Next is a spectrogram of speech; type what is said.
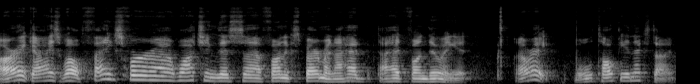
alright guys, well thanks for uh, watching this uh, fun experiment. I had, I had fun doing it. Alright, we'll talk to you next time.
